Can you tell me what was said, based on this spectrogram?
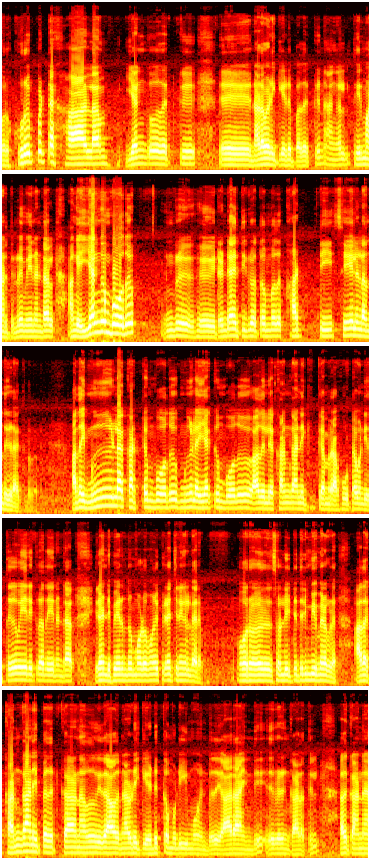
ஒரு குறிப்பிட்ட காலம் இயங்குவதற்கு நடவடிக்கை எடுப்பதற்கு நாங்கள் தீர்மானித்துள்ளோம். ஏனென்றால் அங்கே இயங்கும் போது இன்று ரெண்டாயிரத்தி இருபத்தொன்பது கட்டி செயலிழந்து கிடக்கிறது. அதை மீள கட்டும்போது மீள இயக்கும் போது அதில் கண்காணிக்கு கேமரா கூட்ட வேண்டிய தேவை இருக்கிறது. ஏனென்றால் இரண்டு பேருந்து மூலம் பிரச்சனைகள் வரும். ஒரு ஒரு சொல்லிட்டு திரும்பி வரக்கூடாது அதை கண்காணிப்பதற்கான ஏதாவது நடவடிக்கை எடுக்க முடியுமோ என்பதை ஆராய்ந்து எதிர்வரும் காலத்தில் அதுக்கான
